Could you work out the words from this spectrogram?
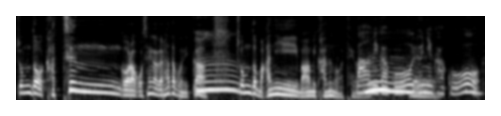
좀 더 같은 거라고 생각을 하다 보니까 음. 좀더 많이 마음이 가는 것 같아요. 마음이 가고 네. 눈이 가고 음.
